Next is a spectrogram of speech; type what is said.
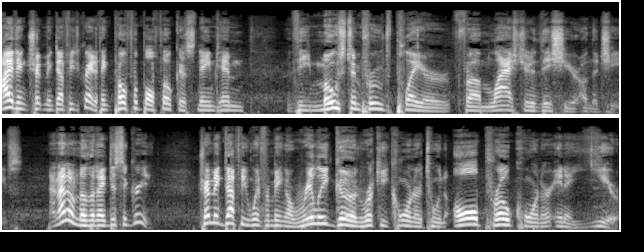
I think Trent McDuffie's great. I think Pro Football Focus named him the most improved player from last year to this year on the Chiefs. And I don't know that I disagree. Trent McDuffie went from being a really good rookie corner to an all pro corner in a year.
